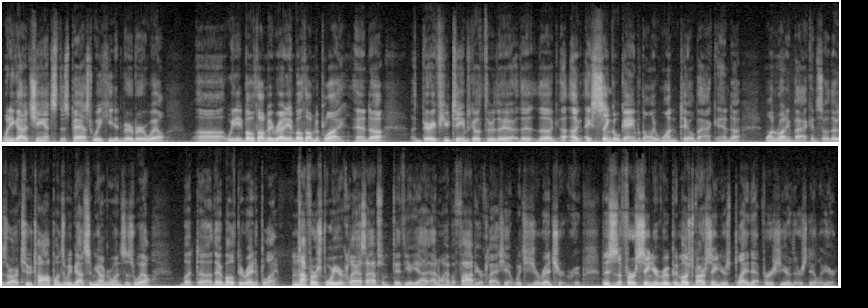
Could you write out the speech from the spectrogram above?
when he got a chance this past week, he did very very well. Uh, we need both of them to be ready and both of them to play, and. Uh, very few teams go through the the, the a, a, single game with only one tailback, and one running back, and so those are our two top ones. We've got some younger ones as well, but uh, they'll both be ready to play. My first four-year class, I have some fifth-year. Yeah, I don't have a five-year class yet, which is your redshirt group. But this is the first senior group, and most of our seniors played that first year They're still here.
